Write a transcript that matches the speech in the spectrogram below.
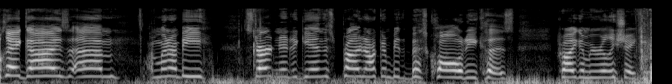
Okay, guys, um, I'm gonna be starting it again. This is probably not gonna be the best quality because probably gonna be really shaky.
